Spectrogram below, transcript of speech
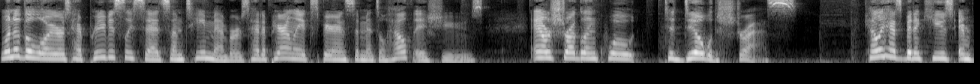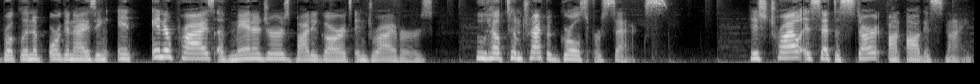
one of the lawyers had previously said some team members had apparently experienced some mental health issues and were struggling, quote, to deal with stress. Kelly has been accused in Brooklyn of organizing an enterprise of managers, bodyguards, and drivers who helped him traffic girls for sex. His trial is set to start on August 9th.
